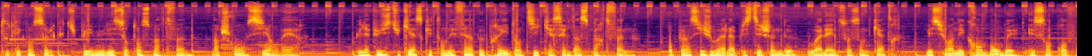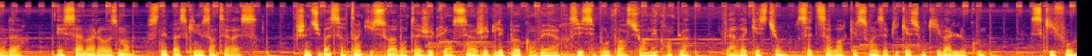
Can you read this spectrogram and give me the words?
toutes les consoles que tu peux émuler sur ton smartphone marcheront aussi en VR. La puce du casque est en effet à peu près identique à celle d'un smartphone. On peut ainsi jouer à la PlayStation 2 ou à la N64, mais sur un écran bombé et sans profondeur. Et ça, malheureusement, ce n'est pas ce qui nous intéresse. Je ne suis pas certain qu'il soit avantageux de lancer un jeu de l'époque en VR si c'est pour le voir sur un écran plat. La vraie question, c'est de savoir quelles sont les applications qui valent le coup. Ce qu'il faut,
